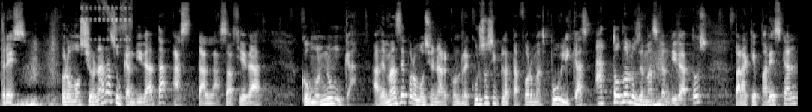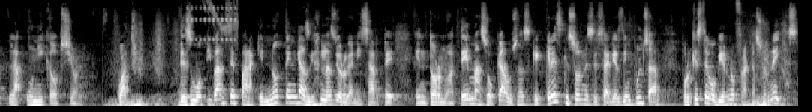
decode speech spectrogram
3. Promocionar a su candidata hasta la saciedad, como nunca, además de promocionar con recursos y plataformas públicas a todos los demás candidatos para que parezcan la única opción. 4 desmotivante para que no tengas ganas de organizarte en torno a temas o causas que crees que son necesarias de impulsar porque este gobierno fracasó en ellas,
